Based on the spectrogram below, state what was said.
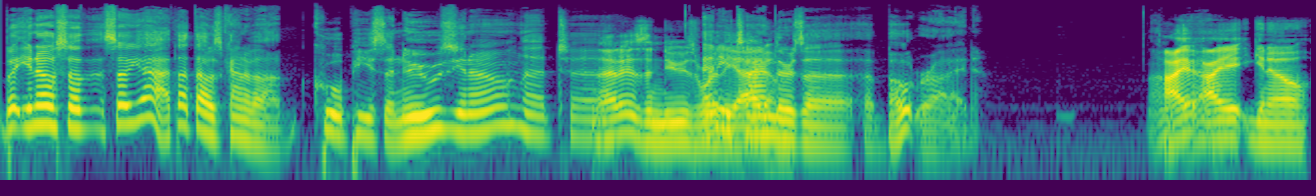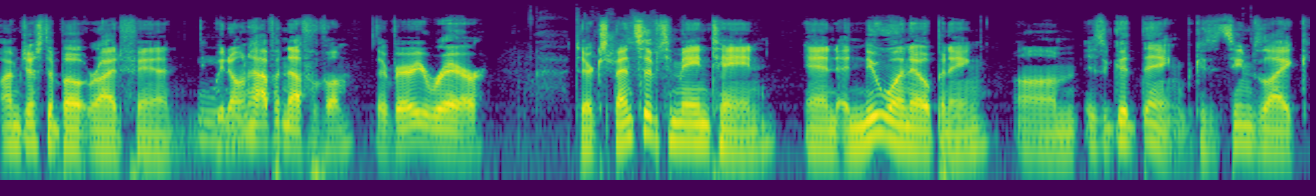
But you know, so so yeah, I thought that was kind of a cool piece of news. You know that uh, That is a newsworthy anytime item. there's a, a boat ride. I'm I, down. I, you know, I'm just a boat ride fan. We don't Mhm. have enough of them. They're very rare. They're expensive to maintain, and a new one opening um, is a good thing because it seems like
